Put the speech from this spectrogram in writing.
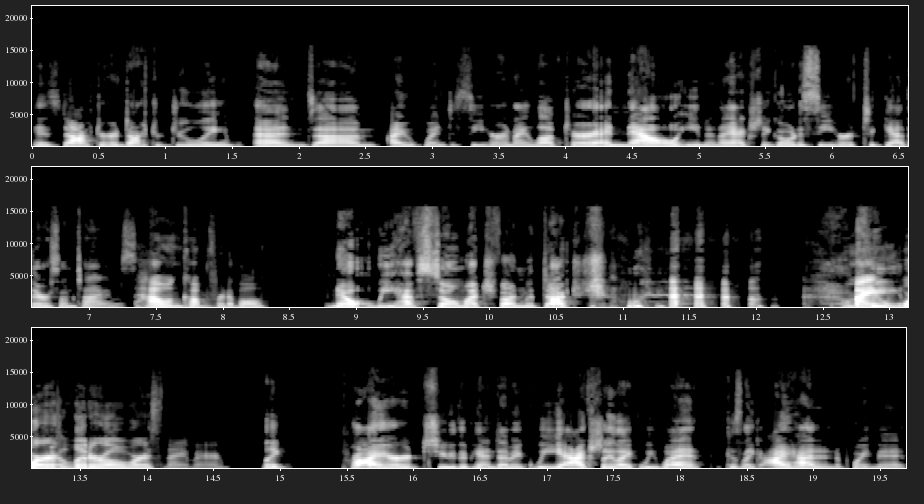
his doctor, Dr. Julie. And um, I went to see her and I loved her. And now Ian and I actually go to see her together sometimes. How uncomfortable. No, we have so much fun with Dr. Julie. My We- wor- literal worst nightmare. like prior to the pandemic, we actually like we went because like I had an appointment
